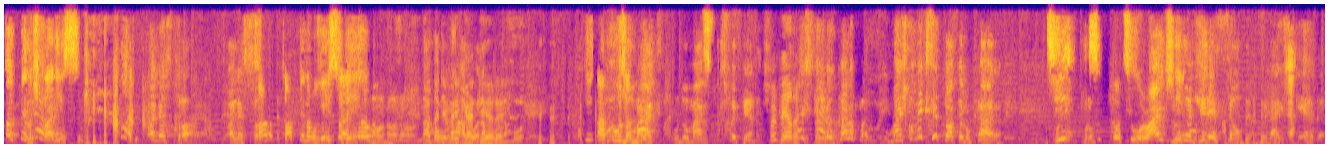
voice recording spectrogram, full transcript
Foi pênalti claríssimo. Olha só, olha só. Só, quem não vê isso aí o. Não, não, não. Na Você tá de boa, na boa, brincadeira. Na boa, na boa. O, o do Max, o do Max foi pênalti. Foi pênalti. Mas, foi cara, o cara. Mas como é que você toca no cara? Se, se fosse o Wright, Numa direção da esquerda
